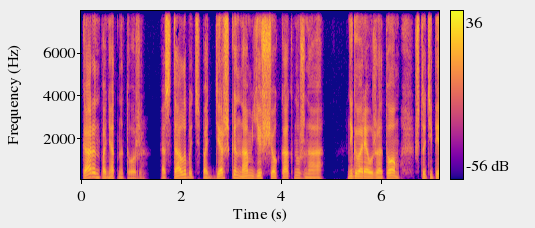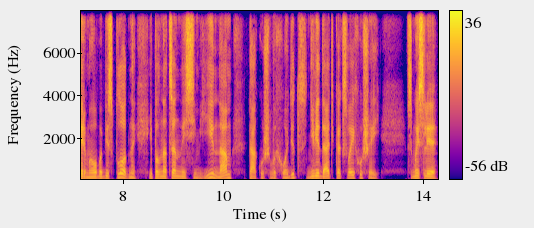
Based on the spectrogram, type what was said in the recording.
Карен, понятно, тоже. А стало быть, поддержка нам еще как нужна. Не говоря уже о том, что теперь мы оба бесплодны, и полноценной семьи нам, так уж выходит, не видать, как своих ушей. В смысле,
